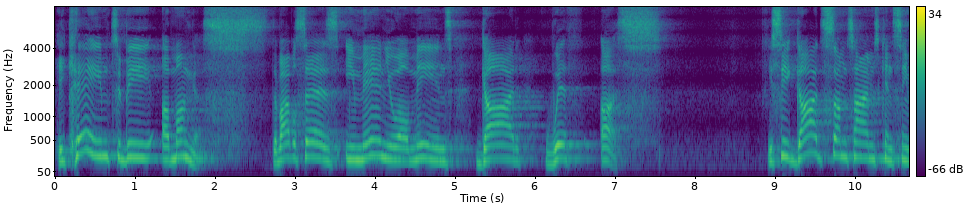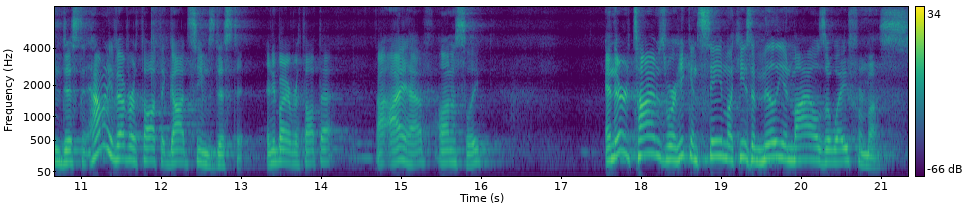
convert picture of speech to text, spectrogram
He came to be among us. The Bible says Emmanuel means God with us. You see, God sometimes can seem distant. How many have ever thought that God seems distant? Anybody ever thought that? I have, honestly. And there are times where he can seem like he's a million miles away from us.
